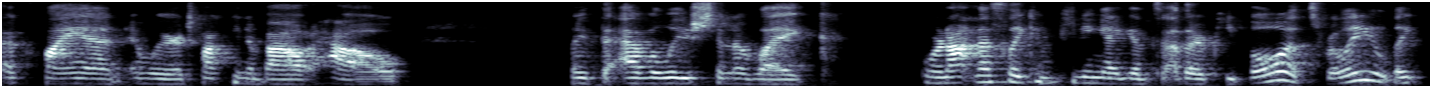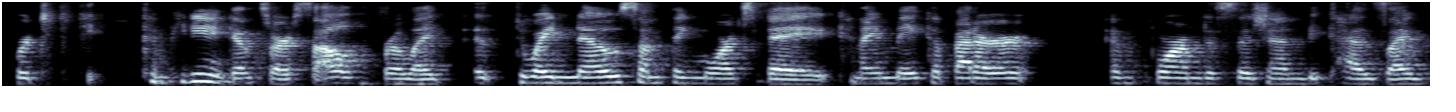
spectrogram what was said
a client and we were talking about how like the evolution of like we're not necessarily competing against other people. It's really like we're t- competing against ourselves. For like do i know something more today? Can i make a better informed decision because i've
